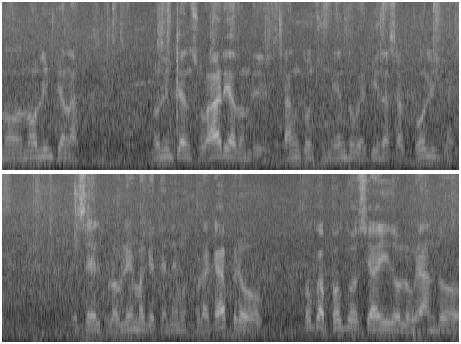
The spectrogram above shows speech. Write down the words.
no, limpian no limpian su área donde están consumiendo bebidas alcohólicas. Ese es el problema que tenemos por acá, pero poco a poco se ha ido logrando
